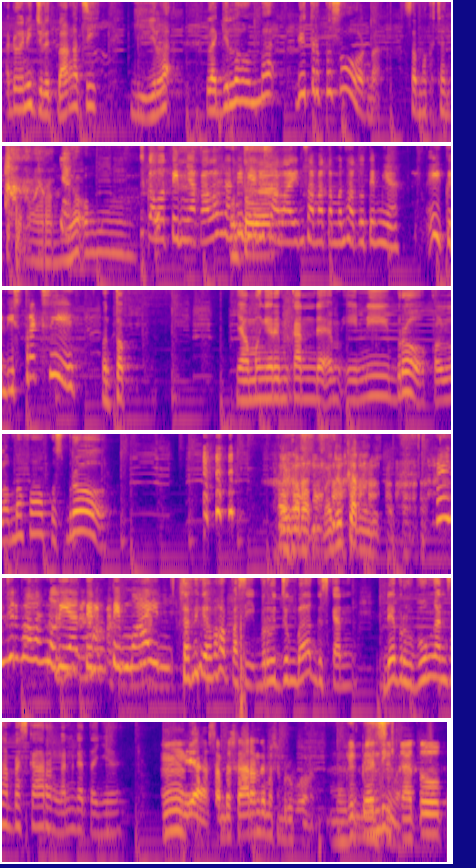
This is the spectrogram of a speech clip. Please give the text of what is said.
Aduh ini julid banget sih. Gila. Lagi lomba dia terpesona sama kecantikan orang. Ya Allah. kalau timnya kalah nanti Untuk- dia disalahin sama teman satu timnya ih ke distract sih Untuk yang mengirimkan DM ini, bro, kalau lomba fokus, bro. Oh, lanjutkan lanjutkan anjir malah ngeliatin tim lain Tapi nggak apa-apa sih, berujung bagus kan. Dia berhubungan sampai sekarang kan katanya. hmm ya sampai sekarang dia masih berhubungan Mungkin prinsipnya tuh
